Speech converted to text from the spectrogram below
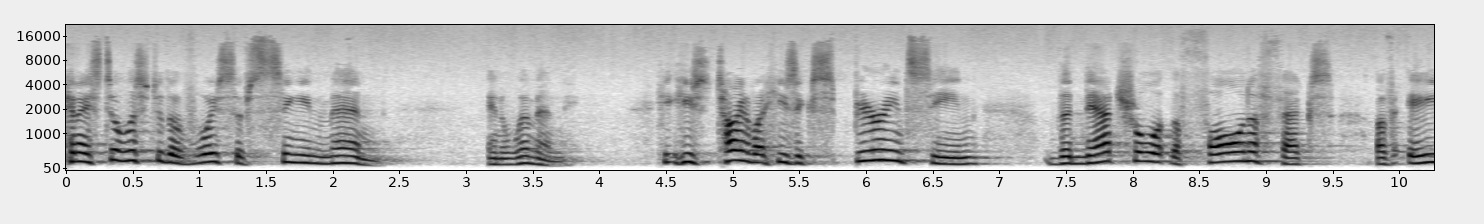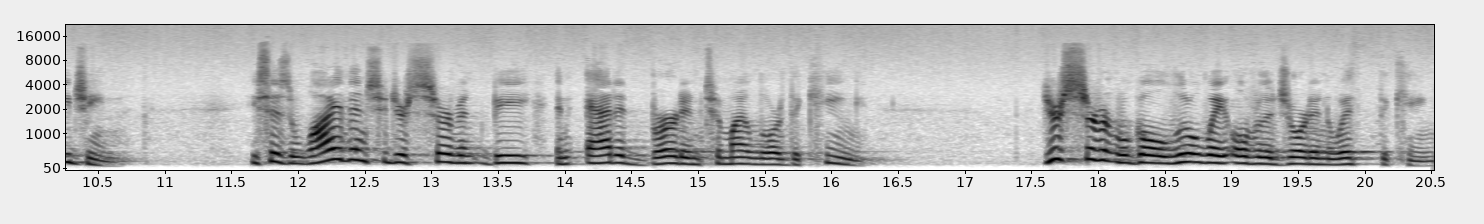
Can I still listen to the voice of singing men? and women. He, he's talking about he's experiencing the natural, the fallen effects of aging. He says, Why then should your servant be an added burden to my Lord the king? Your servant will go a little way over the Jordan with the king.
